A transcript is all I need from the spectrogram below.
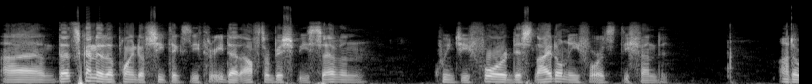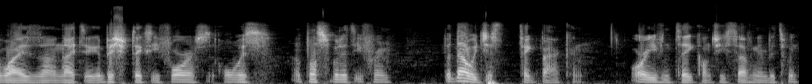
uh, that's kind of the point of c takes d3 that after bishop e7, queen g4, this knight on e4 is defended. Otherwise, uh, knight bishop takes e4 is always a possibility for him. But now we just take back, and or even take on g7 in between.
